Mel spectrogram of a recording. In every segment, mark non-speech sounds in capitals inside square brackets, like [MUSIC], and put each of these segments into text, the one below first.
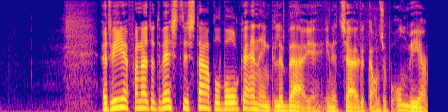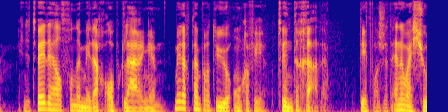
Het weer vanuit het westen stapelwolken en enkele buien. In het zuiden kans op onweer. In de tweede helft van de middag opklaringen. Middagtemperatuur ongeveer 20 graden. Dit was het NOS Show.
